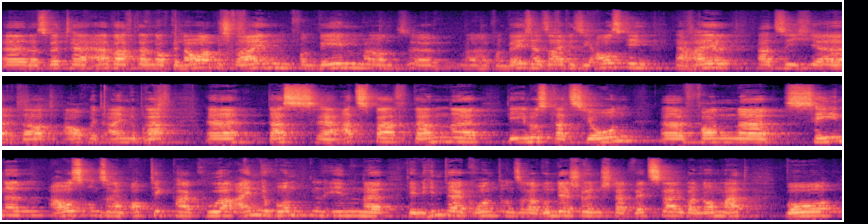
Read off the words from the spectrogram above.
äh, das wird Herr Erbach dann noch genauer beschreiben, von wem und äh, äh, von welcher Seite sie ausging. Herr Heil hat sich dort auch mit eingebracht, dass Herr Atzbach dann die Illustration von Szenen aus unserem Optikparcours eingebunden in den Hintergrund unserer wunderschönen Stadt Wetzlar übernommen hat, wo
